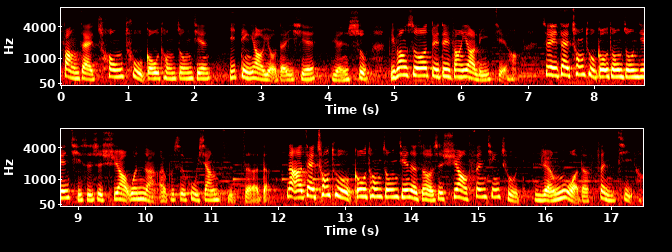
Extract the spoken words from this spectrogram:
放在冲突沟通中间一定要有的一些元素，比方说对对方要理解哈。所以在冲突沟通中间，其实是需要温暖，而不是互相指责的。那在冲突沟通中间的时候，是需要分清楚人我的分际哈。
